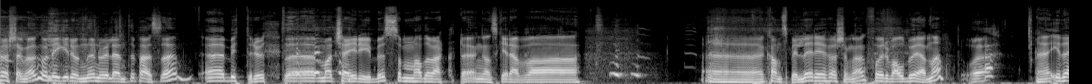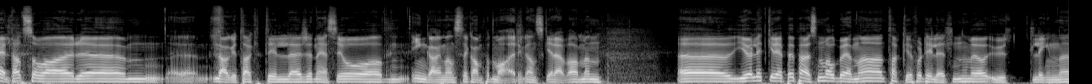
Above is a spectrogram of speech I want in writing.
første omgang og ligger under 0-1 til pause. Eh, bytter ut uh, Machei Rybus, som hadde vært en ganske ræva eh, kantspiller i første omgang, for Valbuena. Oh, ja. Eh, I det hele tatt så var uh, laguttaket til Genesio og inngangen hans til kampen var ganske ræva, men eh, gjør litt grep i pausen. Valbuena takker for tilliten ved å utligne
